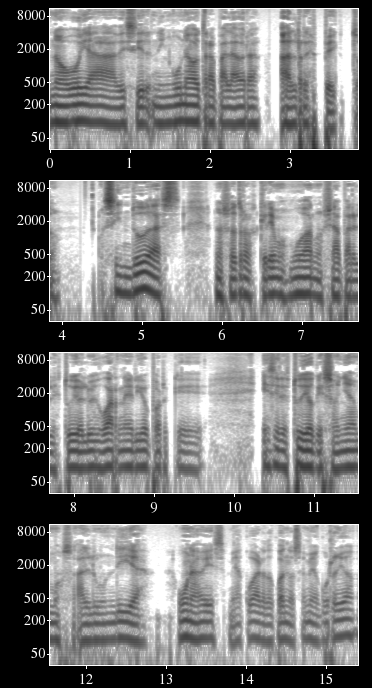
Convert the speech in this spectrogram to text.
no voy a decir ninguna otra palabra al respecto. Sin dudas, nosotros queremos mudarnos ya para el estudio Luis Guarnerio porque es el estudio que soñamos algún día, una vez, me acuerdo cuando se me ocurrió,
